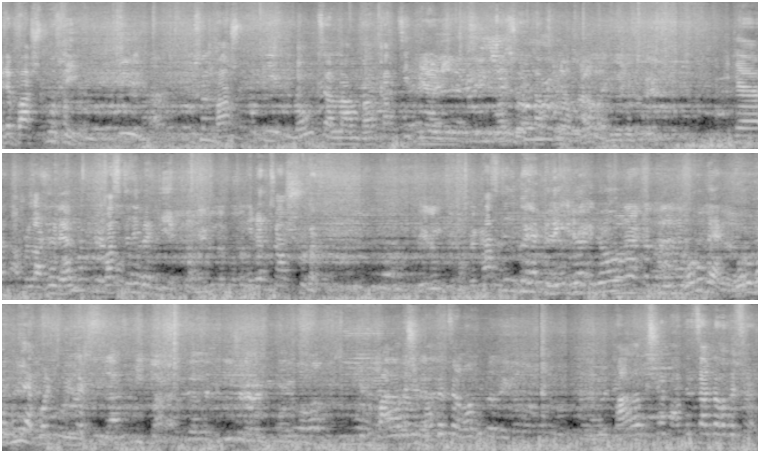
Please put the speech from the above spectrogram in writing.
এটা বাসমতি বাসমতি লং চাল লম্বা কাচ্চি বিরিয়ানি এটা আপনার লাগলে নেন, পাঁচ কেজি ব্যাগ দিয়ে এটা চারশো টাকা বাংলাদেশের ভাতের চাল হবে বাংলাদেশের ভাতের চালটা হবে স্যার।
